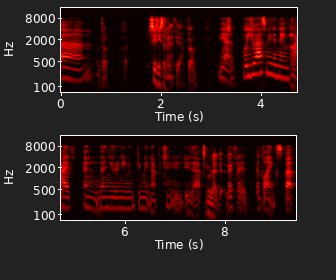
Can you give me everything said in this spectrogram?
Um, The, uh, CC Sabathia. Boom. Yeah. Awesome. Well, you asked me to name Um, five, and then you didn't even give me an opportunity to do that. I mean, I didn't. I the blanks. But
